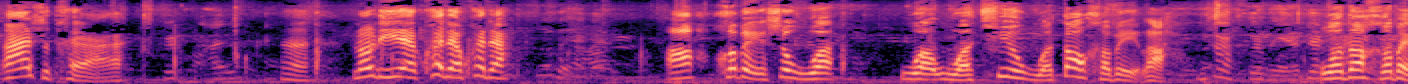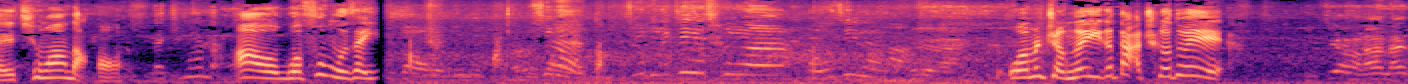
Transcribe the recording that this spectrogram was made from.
俺是泰安。嗯，老李，快点快点。啊，河北是我，我我去，我到河北了，你到河北，我到河北秦皇岛。在秦皇岛。啊，我父母在，不是，就连这些车都进来了。我们整个一个大车队。你这样来来，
